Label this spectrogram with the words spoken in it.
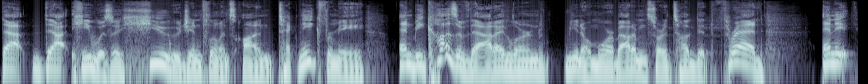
that that he was a huge influence on technique for me and because of that, I learned, you know, more about him and sort of tugged at the thread. And it,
